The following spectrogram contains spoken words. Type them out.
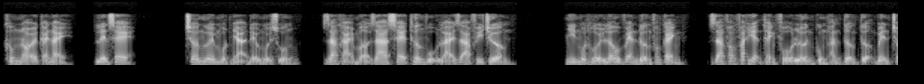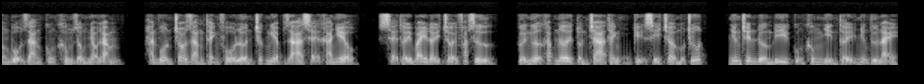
không nói cái này, lên xe. Chờ ngươi một nhà đều ngồi xuống, giang khải mở ra xe thương vụ lái ra phi trường. Nhìn một hồi lâu ven đường phong cảnh giang phong phát hiện thành phố lớn cùng hắn tưởng tượng bên trong bộ dáng cũng không giống nhau lắm, hắn vốn cho rằng thành phố lớn chức nghiệp giả sẽ khá nhiều, sẽ thấy bay đầy trời pháp sư cưới ngựa khắp nơi tuần tra thanh kỵ sĩ chờ một chút, nhưng trên đường đi cũng không nhìn thấy những thứ này.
